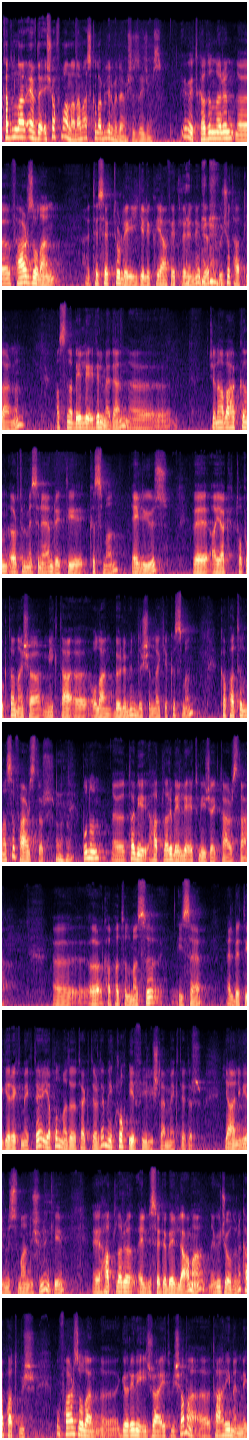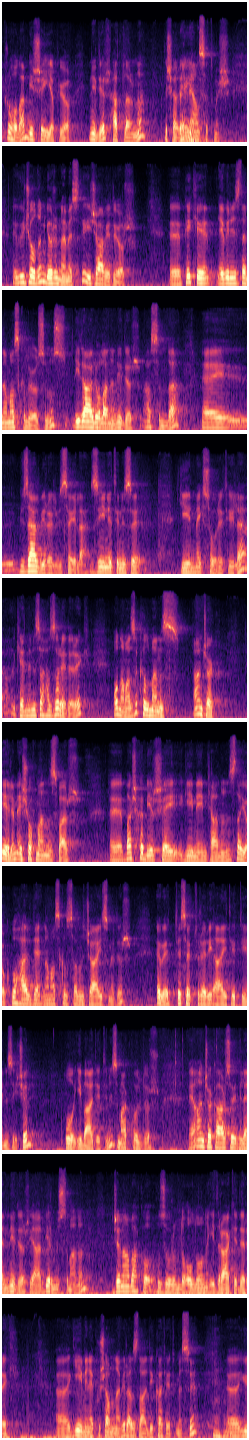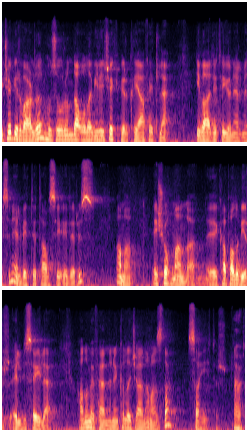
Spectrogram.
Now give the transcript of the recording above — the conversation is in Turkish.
Kadınlar evde eşofmanla namaz kılabilir mi demiş izleyicimiz. Evet, kadınların e, farz olan tesettürle ilgili kıyafetleri nedir? Vücut hatlarının aslında belli edilmeden e, Cenab-ı Hakk'ın örtülmesini emrettiği kısmın el yüz ve ayak topuktan aşağı miktar e, olan bölümün dışındaki kısmın kapatılması farzdır. Bunun e, tabi hatları belli etmeyecek tarzda kapatılması ise elbette gerekmekte. Yapılmadığı takdirde mekruh bir fiil işlenmektedir. Yani bir Müslüman düşünün ki e, hatları elbisede belli ama vücudunu kapatmış. Bu farz olan e, görevi icra etmiş ama e, tahrimen mekruh olan bir şey yapıyor. Nedir? Hatlarını dışarıya ediyor. yansıtmış. E, vücudun görünmemesi de icap ediyor. Ee, Peki evinizde namaz kılıyorsunuz. İdeal olanı nedir? Aslında e, güzel bir elbiseyle, zinetinizi giyinmek suretiyle kendinizi hazır ederek o namazı kılmanız. Ancak diyelim eşofmanınız var, e, başka bir şey giyme imkanınız da yok. Bu halde namaz kılsanız caiz midir? Evet, tesettüre riayet ettiğiniz için bu ibadetiniz makbuldür. E, ancak arzu edilen nedir? Yani bir Müslümanın Cenab-ı Hak huzurunda olduğunu idrak ederek e, giyimine, kuşamına biraz daha dikkat etmesi, e, yüce bir varlığın huzurunda olabilecek bir kıyafetle ibadete yönelmesini elbette tavsiye ederiz. Ama eşofmanla, e, kapalı bir elbiseyle hanımefendinin kılacağı namaz da sahihtir. Evet.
